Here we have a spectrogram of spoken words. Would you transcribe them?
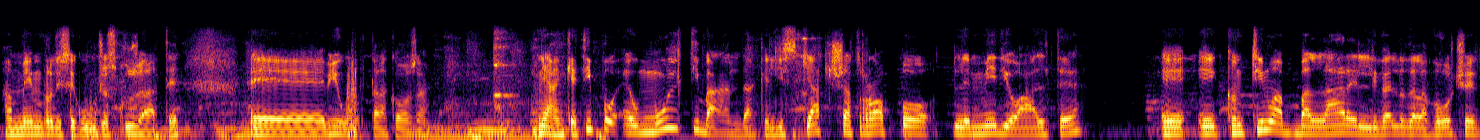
a membro di Segugio, scusate. E mi urta la cosa. Neanche, tipo è un multibanda che gli schiaccia troppo le medio alte e, e, continua a ballare il livello della voce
